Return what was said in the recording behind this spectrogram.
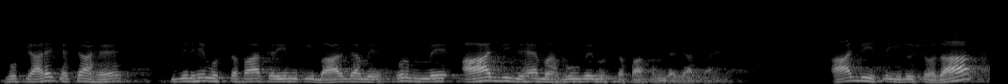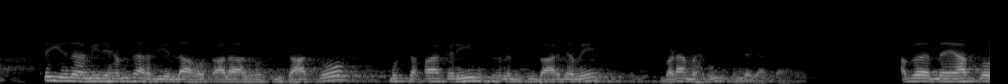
वो प्यारे चचा हैं, जिन्हें मुस्तफ़ा करीम की बारगाह में, कुर्ब में आज भी जो है महबूब मुस्तफ़ा समझा जाता है। आज भी सईदुलशहदा सैदना अमीर हमज़ा रदी अल्लाह तु की ज़ात को मुस्तफ़ा करीम वसल्लम की बारगाह में बड़ा महबूब समझा जाता है। अब मैं आपको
